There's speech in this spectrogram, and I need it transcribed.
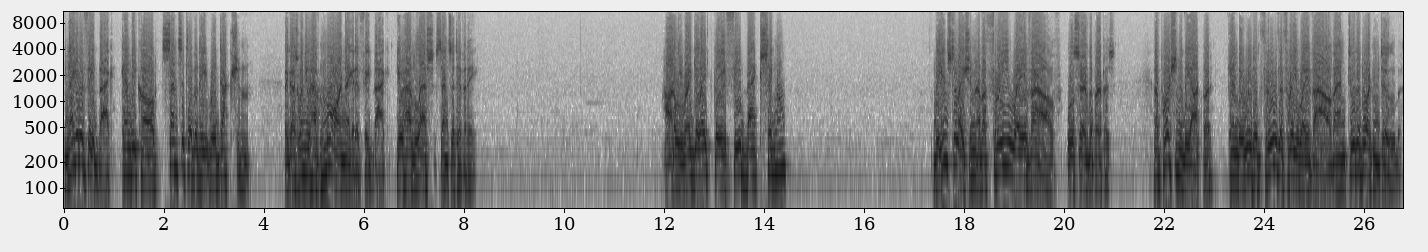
Negative feedback can be called sensitivity reduction because when you have more negative feedback, you have less sensitivity. How do we regulate the feedback signal? The installation of a three-way valve will serve the purpose. A portion of the output can be routed through the three-way valve and to the Bourdon tube.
